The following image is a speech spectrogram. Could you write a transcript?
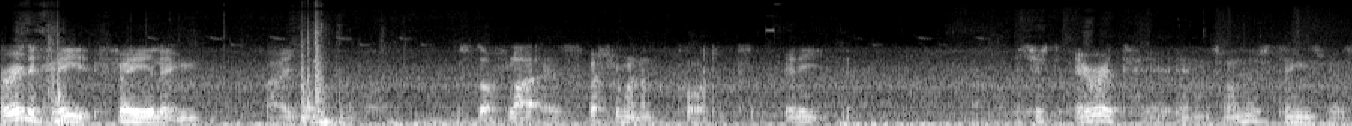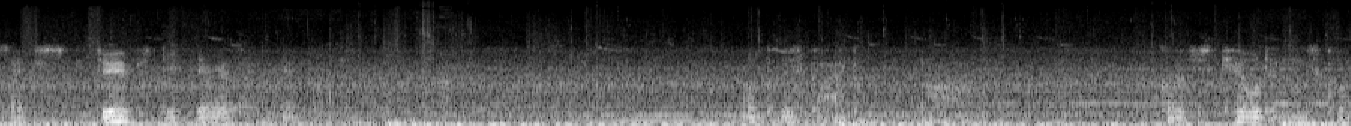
I really hate failing like stuff like this, especially when I'm recording, because it really it's just irritating. It's one of those things where it's like stupidly irritating. Oh, Look at this guy. Oh, could have just killed him. He's got.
